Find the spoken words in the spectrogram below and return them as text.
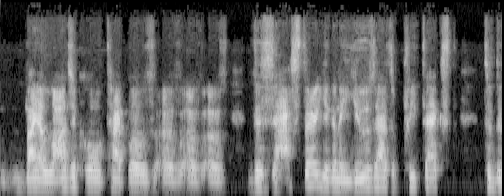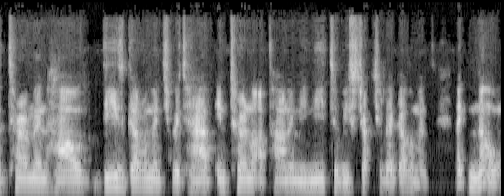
biological type of, of, of, of disaster, you're going to use as a pretext to determine how these governments which have internal autonomy need to restructure their government. Like, no,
